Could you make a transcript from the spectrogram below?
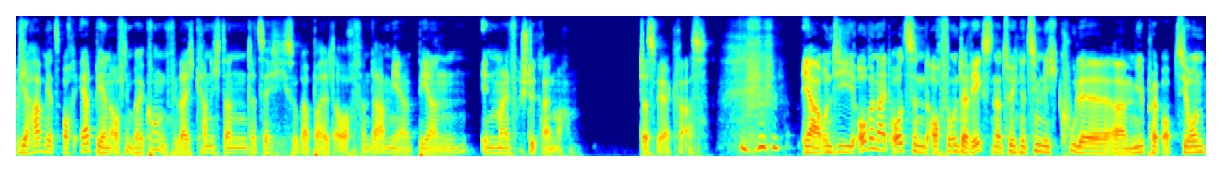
wir haben jetzt auch Erdbeeren auf dem Balkon. Vielleicht kann ich dann tatsächlich sogar bald auch von da mehr Beeren in mein Frühstück reinmachen. Das wäre krass. ja, und die Overnight Oats sind auch für unterwegs natürlich eine ziemlich coole äh, Meal Prep Option.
